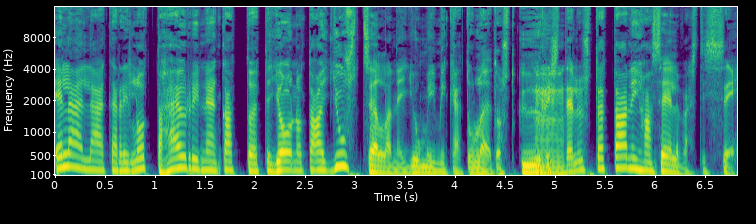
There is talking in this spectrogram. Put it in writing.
eläinlääkäri Lotta Häyrinen katsoi, että joo, no tää on just sellainen jumi, mikä tulee tuosta kyyristelystä. Mm. Tämä on ihan selvästi se.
